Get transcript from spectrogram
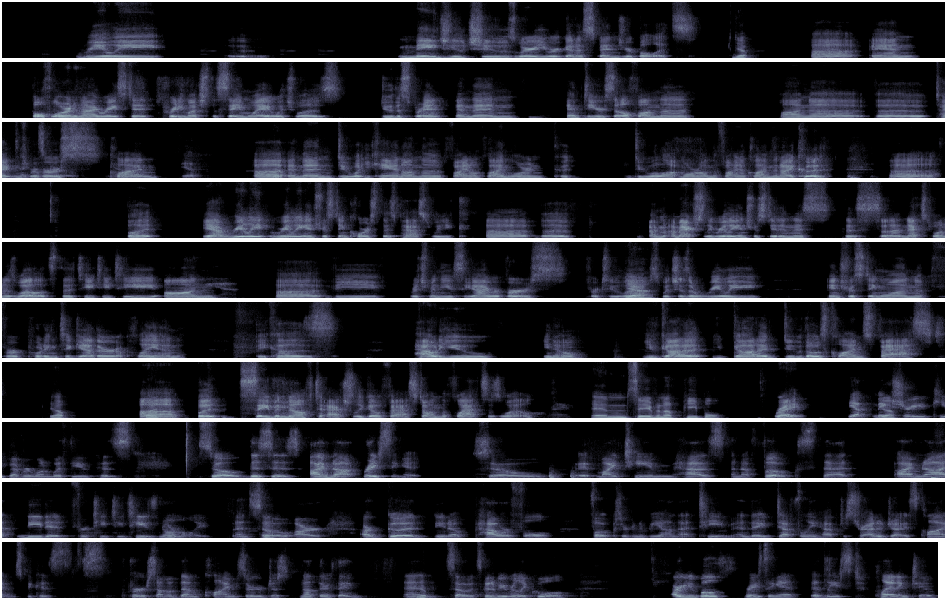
really uh, made you choose where you were going to spend your bullets. Yep. Uh, and both Lauren and I raced it pretty much the same way, which was do the sprint and then empty yourself on the on uh, the Titans, Titans reverse Grove. Yep. climb. Uh, And then do what you can on the final climb. Lauren could do a lot more on the final climb than I could. Uh, but yeah, really, really interesting course this past week. Uh, the I'm, I'm actually really interested in this this uh, next one as well. It's the TTT oh, on yeah. uh, the Richmond UCI reverse for two Yeah. laps, which is a really interesting one for putting together a plan because how do you, you know, you've got to you've got to do those climbs fast, Yep. uh, but save enough to actually go fast on the flats as well. And save enough people. Right. Yep. Make Yeah. sure you keep everyone with you because so this is I'm not racing it. So it, my team has enough folks that I'm not needed for TTTs normally. And so our our good, you know, powerful folks are going to be on that team and they definitely have to strategize climbs because for some of them climbs are just not their thing. And so it's going to be really cool. Are you both racing it? At least planning to?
